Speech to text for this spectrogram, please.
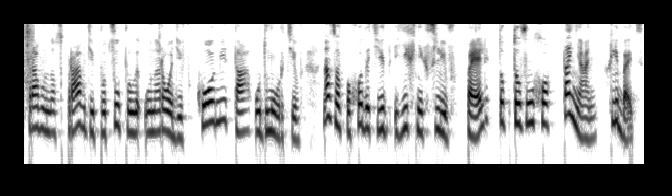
Страву насправді поцупили у народів комі та удмуртів. Назва походить від їхніх слів пель, тобто вухо, та нянь, хлібець.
